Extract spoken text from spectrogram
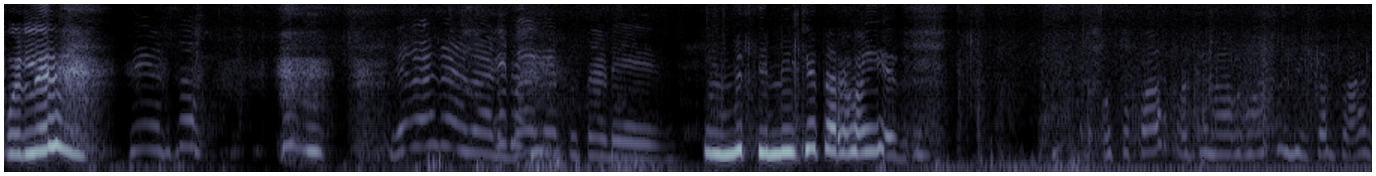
పుల్లి తిన్నీకే తరమయ్యేది పాస్ పట్టి నాలుగు మాసాలు ఇంకా సార్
